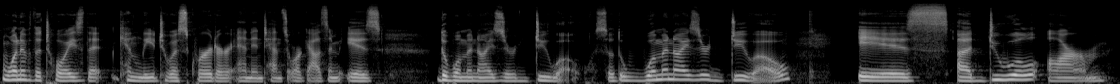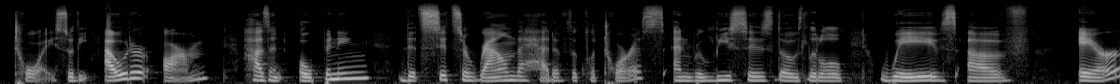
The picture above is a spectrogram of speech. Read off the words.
one of the toys that can lead to a squirter and intense orgasm is the Womanizer Duo. So the Womanizer Duo is a dual arm toy. So the outer arm has an opening that sits around the head of the clitoris and releases those little waves of air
